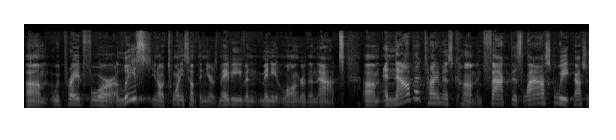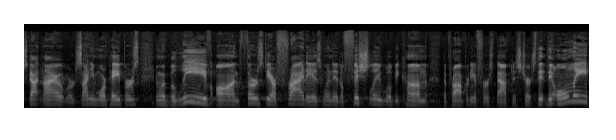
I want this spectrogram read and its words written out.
Um, we prayed for at least, you know, 20 something years, maybe even many longer than that. Um, and now that time has come. In fact, this last week, Pastor Scott and I were signing more papers, and we believe on Thursday or Friday is when it officially will become the property of First Baptist Church. The, the only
